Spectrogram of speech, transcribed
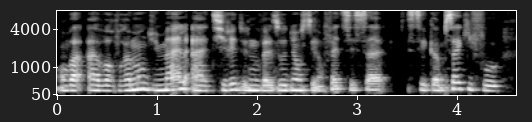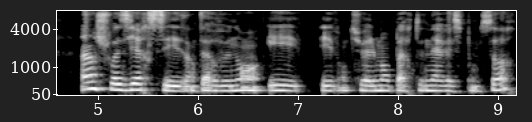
on va avoir vraiment du mal à attirer de nouvelles audiences. Et en fait, c'est ça, c'est comme ça qu'il faut un choisir ses intervenants et éventuellement partenaires et sponsors.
